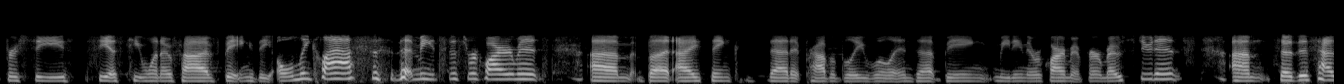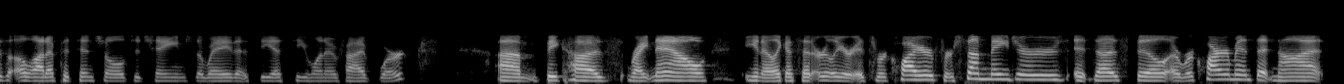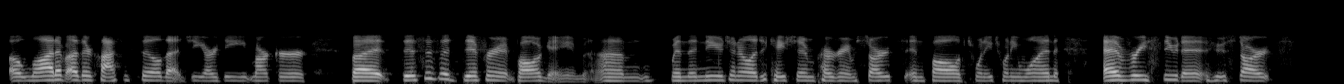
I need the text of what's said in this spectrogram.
foresee CST 105 being the only class that meets this requirement, um, but I think that it probably will end up being meeting the requirement for most students. Um, so this has a lot of potential to change the way that CST 105 works. Um, because right now, you know, like I said earlier, it's required for some majors. It does fill a requirement that not a lot of other classes fill, that GRD marker but this is a different ball game. Um, when the new general education program starts in fall of 2021, every student who starts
